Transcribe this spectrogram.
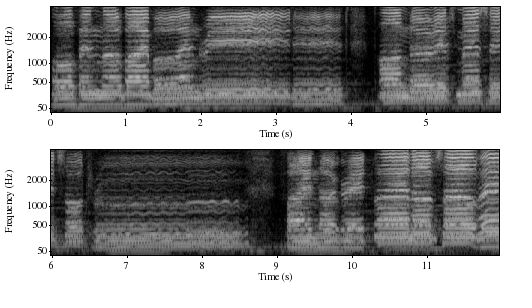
Open the Bible and read it, ponder its message so true. Find the great plan of salvation,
